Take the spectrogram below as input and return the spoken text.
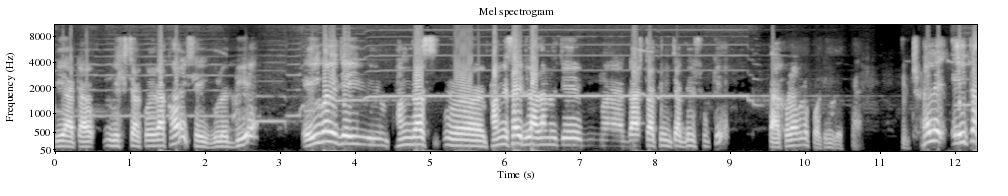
দিয়ে একটা মিক্সচার করে রাখা হয় সেইগুলো দিয়ে এইবারে যেই ফাঙ্গাস ফাঙ্গিসাইড লাগানো যে গাছটা তিন চার দিন শুকিয়ে তারপরে আমরা পটিং করতে হয় আচ্ছা। তাহলে এইটা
